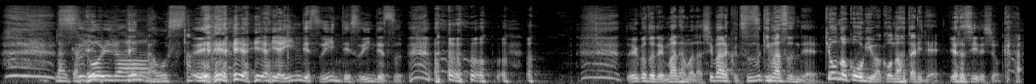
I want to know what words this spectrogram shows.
なんか変な変なおっさん。いやいやいやいやいいんですいいんですいいんです ということでまだまだしばらく続きますんで今日の講義はこの辺りでよろしいでしょうか？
